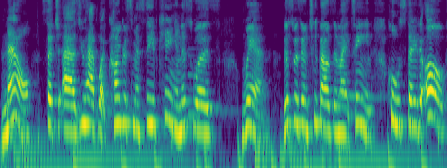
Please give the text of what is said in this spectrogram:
now, such as you have what Congressman Steve King, and this was when this was in 2019, who stated, Oh,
